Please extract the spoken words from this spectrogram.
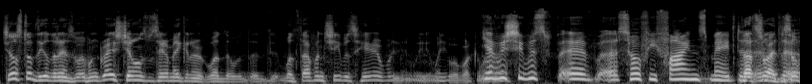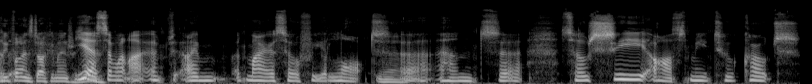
Just of the other names. When Grace Jones was here making her, was, that when she was here when, you- when you were working? Yeah, with her? she was. Uh, uh, Sophie Fiennes made. The, That's right, the, the- Sophie Fiennes documentary. Yes, yeah. I, well, I, I admire Sophie a lot, Yeah. uh, and uh, so she asked me to coach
